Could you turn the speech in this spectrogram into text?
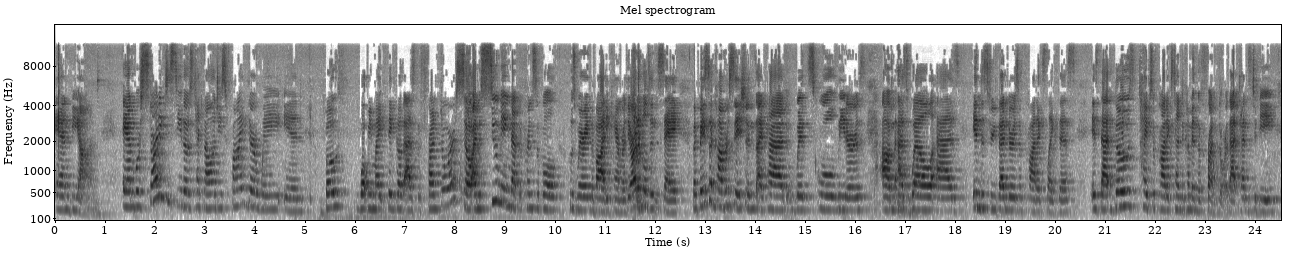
and beyond. And we're starting to see those technologies find their way in both what we might think of as the front door. So I'm assuming that the principal who's wearing the body camera, the article didn't say, but based on conversations I've had with school leaders um, as well as industry vendors of products like this, is that those types of products tend to come in the front door. That tends to be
